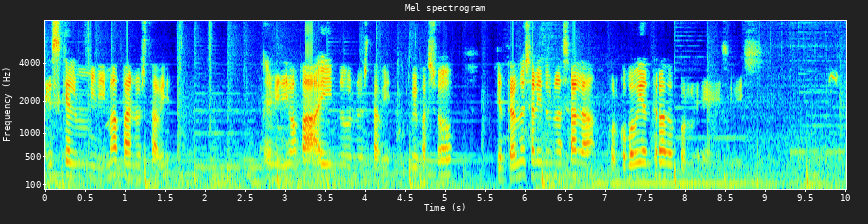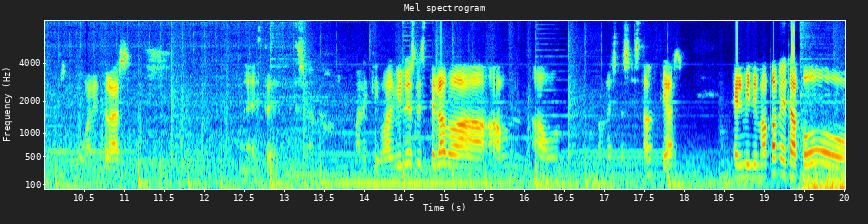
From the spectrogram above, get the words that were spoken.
es que el minimapa no está bien. El minimapa ahí no, no está bien. Me pasó que entrando y saliendo de una sala, por cómo había entrado, por eh, si veis, pues, igual entras. Este, este. Vale, que igual vienes de este lado a, a, un, a, un, a una de estas instancias. El minimapa me tapó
